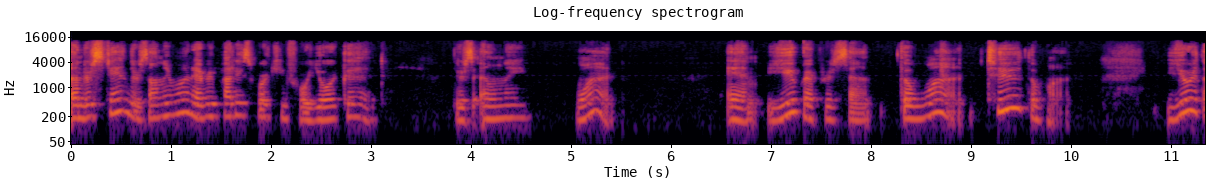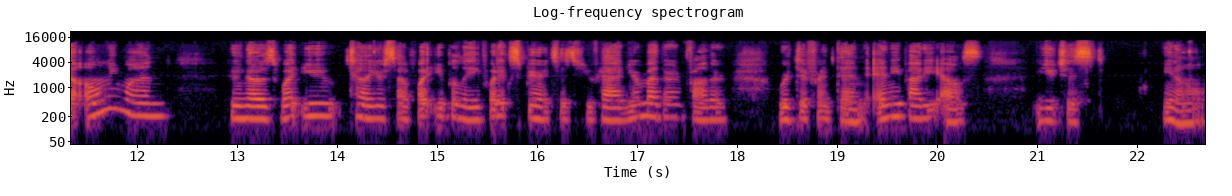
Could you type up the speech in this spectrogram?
understand there's only one. Everybody's working for your good. There's only one. And you represent the one to the one. You're the only one who knows what you tell yourself, what you believe, what experiences you've had. Your mother and father were different than anybody else. You just, you know,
